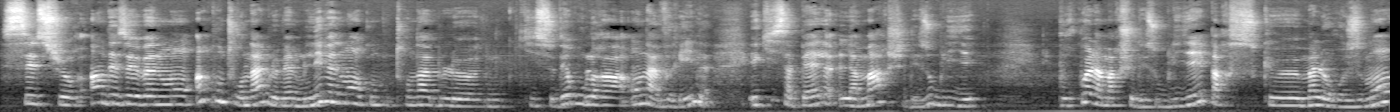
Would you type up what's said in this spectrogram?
c'est sur un des événements incontournables, même l'événement incontournable euh, qui se déroulera en avril et qui s'appelle la marche des oubliés. Pourquoi la marche des oubliés? Parce que malheureusement,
